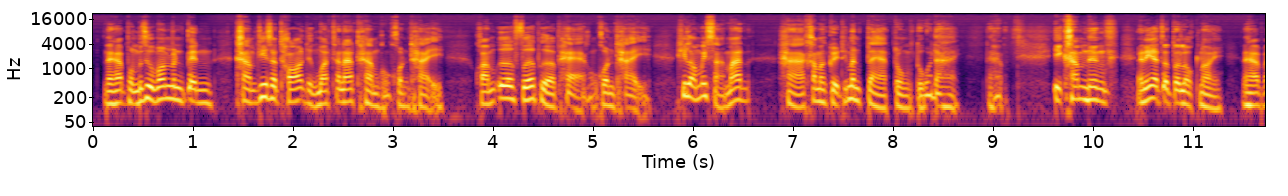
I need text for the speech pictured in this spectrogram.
ๆนะครับ ผมรู้สึกว่ามันเป็นคำที่สะท้อนถึงวัฒนธรรมของคนไทย ความเอื้อเฟื้อเผื่อแผ่ของคนไทย ที่เราไม่สามารถหาคำอังกฤษที่มันแปลตรงตัวได้ นะครับอีกคำหนึ่งอันนี้อาจจะตลกหน่อยนะครับ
